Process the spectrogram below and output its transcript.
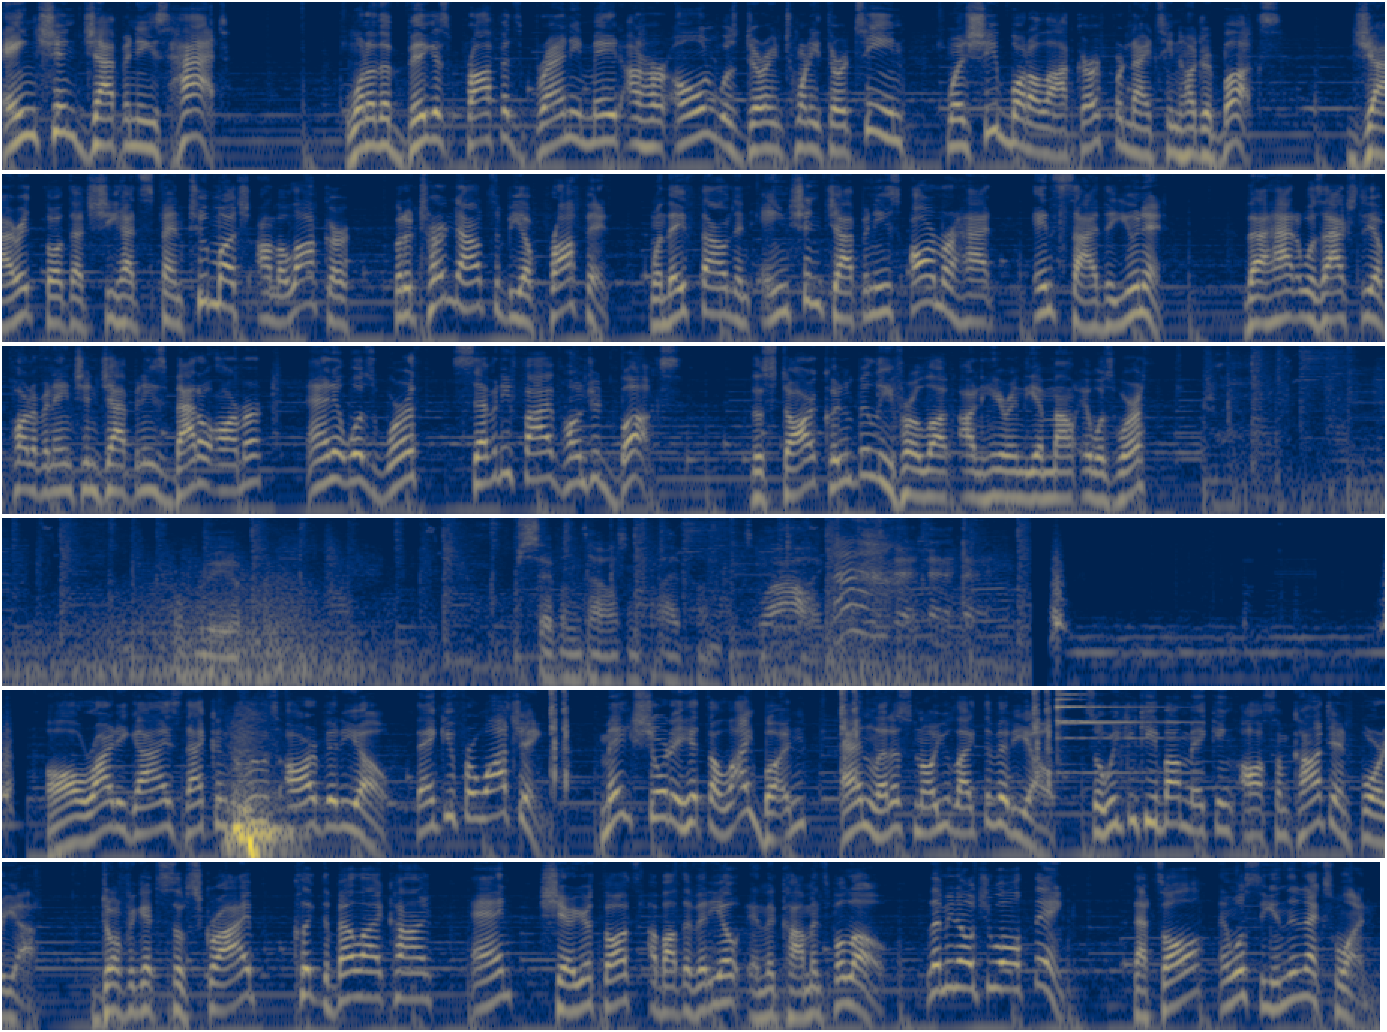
Ancient Japanese hat. One of the biggest profits Brandi made on her own was during 2013 when she bought a locker for 1900 bucks. Jarrod thought that she had spent too much on the locker, but it turned out to be a profit when they found an ancient Japanese armor hat inside the unit. The hat was actually a part of an ancient Japanese battle armor and it was worth 7500 bucks. The star couldn't believe her luck on hearing the amount it was worth. Probably uh, 7,500. Wow. Alrighty guys, that concludes our video. Thank you for watching. Make sure to hit the like button and let us know you liked the video so we can keep on making awesome content for you. Don't forget to subscribe, click the bell icon, and share your thoughts about the video in the comments below. Let me know what you all think. That's all, and we'll see you in the next one.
